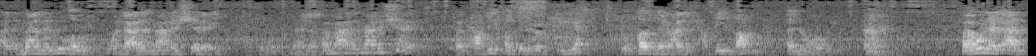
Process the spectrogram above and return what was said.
على المعنى اللغوي ولا على المعنى الشرعي؟ نفهمها على المعنى الشرعي فالحقيقة العرفية تقدم على الحقيقة اللغوية فهنا الآن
